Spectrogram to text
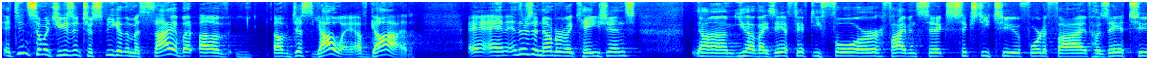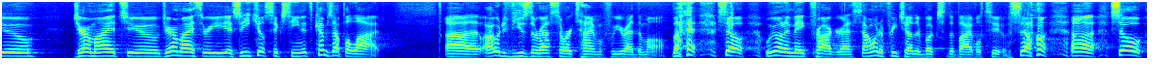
it didn't so much use it to speak of the Messiah, but of, of just Yahweh, of God. And, and there's a number of occasions. Um, you have Isaiah 54, 5 and 6, 62, 4 to 5, Hosea 2, Jeremiah 2, Jeremiah 3, Ezekiel 16. It comes up a lot. Uh, I would have used the rest of our time if we read them all. But, so we want to make progress. I want to preach other books of the Bible too. So, uh, so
